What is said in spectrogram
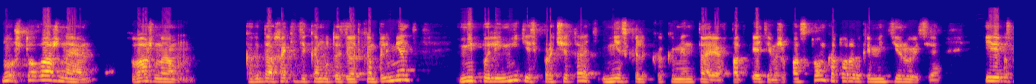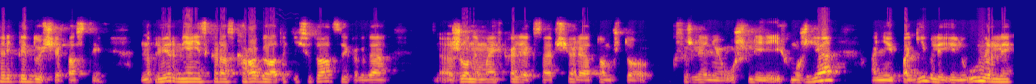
Но что важное, важно, когда хотите кому-то сделать комплимент, не поленитесь прочитать несколько комментариев под этим же постом, который вы комментируете, или посмотреть предыдущие посты. Например, меня несколько раз коробило таких ситуаций, когда жены моих коллег сообщали о том, что, к сожалению, ушли их мужья, они погибли или умерли,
